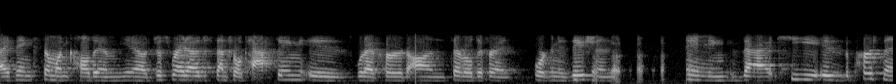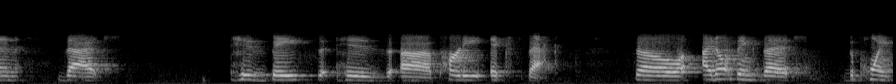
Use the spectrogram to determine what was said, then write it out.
I think someone called him. You know, just right out of central casting is what I've heard on several different organizations saying that he is the person that his base, his uh, party expects. So I don't think that the point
